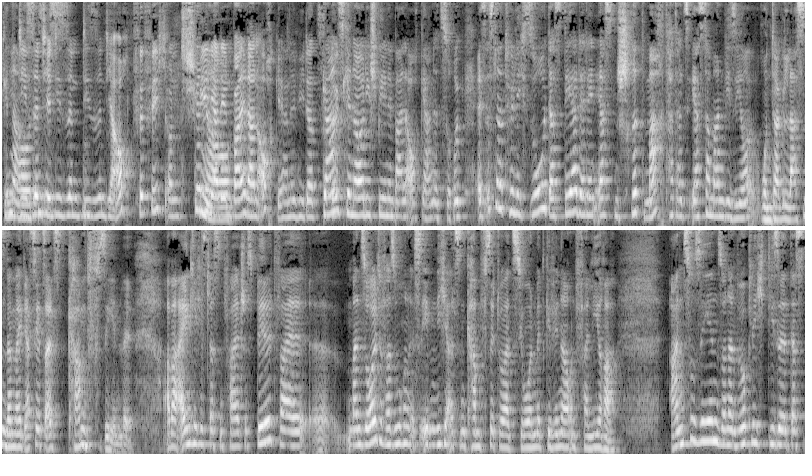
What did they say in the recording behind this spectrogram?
genau, die sind hier, die sind, die sind ja auch pfiffig und spielen genau. ja den Ball dann auch gerne wieder zurück. Ganz genau, die spielen den Ball auch gerne zurück. Es ist natürlich so, dass der, der den ersten Schritt macht, hat als erster Mann Visier runtergelassen, wenn man das jetzt als Kampf sehen will. Aber eigentlich ist das ein falsches Bild, weil äh, man sollte versuchen, es eben nicht als eine Kampfsituation mit Gewinner und Verlierer anzusehen, sondern wirklich diese, das,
